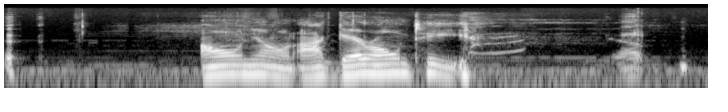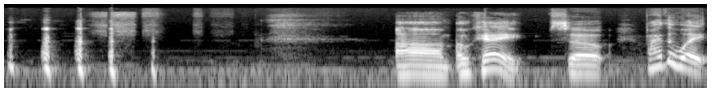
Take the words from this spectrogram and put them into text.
Onion, I guarantee. Yep. Um, okay, so by the way,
